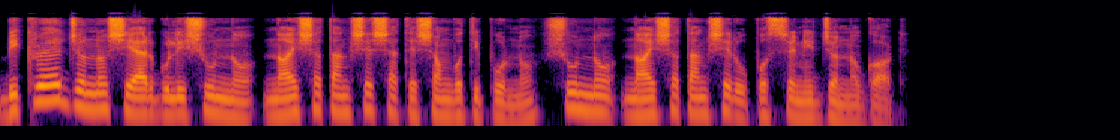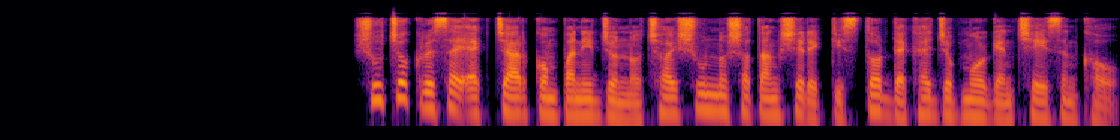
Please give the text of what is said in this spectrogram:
বিক্রয়ের জন্য শেয়ারগুলি শূন্য, নয় শতাংশের সাথে সঙ্গতিপূর্ণ, শূন্য, নয় শতাংশের উপশ্রেণীর জন্য গড়। সূচক রেসায় এক চার কোম্পানির জন্য ছয় শূন্য শতাংশের একটি স্তর দেখায় জব মোর্গ্যান চেয়েছেন খও।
